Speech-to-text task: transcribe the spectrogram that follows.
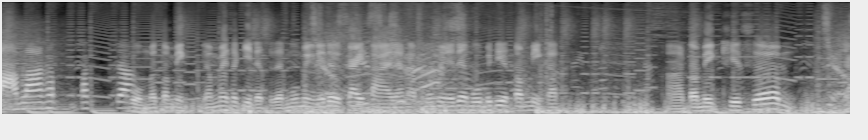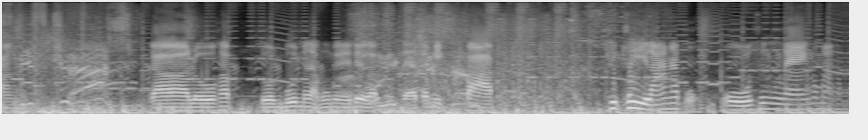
สามล้านครับพระเจ้าผมอะตอมิกยังไม่สกิดแต่แต่มูเมงเนเดอร์ใกล้ตายแล้วครับมูเมงเนเดอร์มูไปที่อะตอมิกครับอะตอมิกคิสเซิมยังกาโลครับโดนบูทมาจากมูเมงเนเดอร์ครับแต่อะตอมิกปาก14ล้านครับโอ้โหซึ่งแรงมากๆครับ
